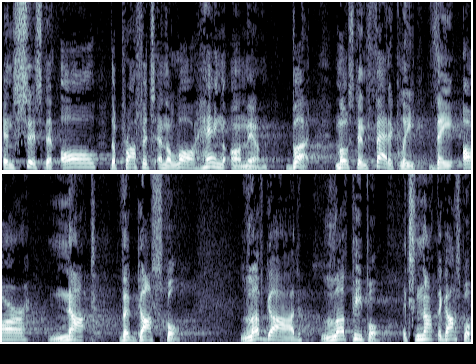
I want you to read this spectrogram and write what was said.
insists that all the prophets and the law hang on them. But most emphatically, they are not the gospel. Love God, love people. It's not the gospel.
